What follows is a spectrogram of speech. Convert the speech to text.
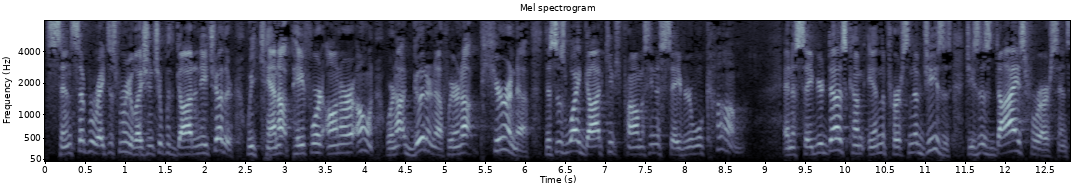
Sin separates us from relationship with God and each other. We cannot pay for it on our own. We're not good enough. We are not pure enough. This is why God keeps promising a Savior will come. And a Savior does come in the person of Jesus. Jesus dies for our sins.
